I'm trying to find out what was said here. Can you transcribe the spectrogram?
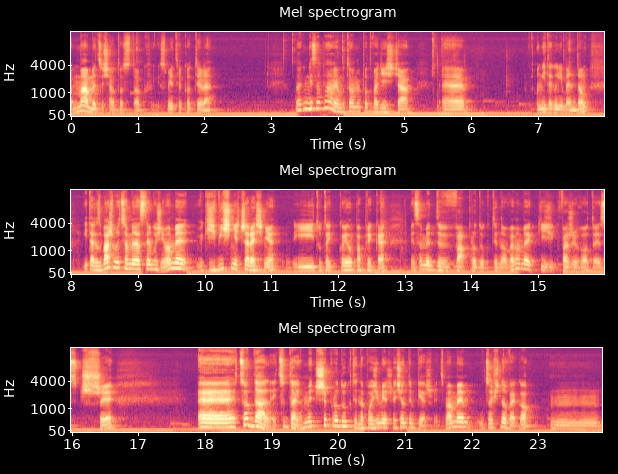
E, Mamy coś out of stock, w sumie tylko tyle. No nie zamawiam, bo to mamy po 20. E, oni tego nie będą. I tak, zobaczmy co my następnie. Mamy jakieś wiśnie, czereśnie i tutaj kolejną paprykę, więc mamy dwa produkty nowe. Mamy jakieś warzywo, to jest 3. E, co dalej? Co dalej? Mamy trzy produkty na poziomie 61, więc mamy coś nowego. Mm,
